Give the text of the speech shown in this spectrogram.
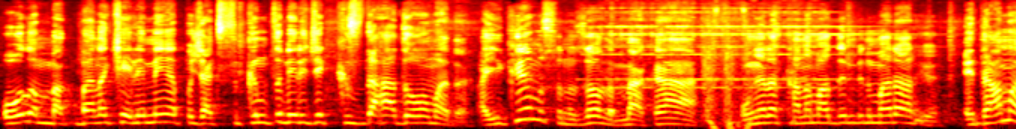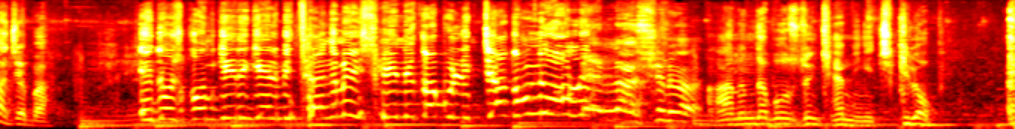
Oğlum bak bana kelime yapacak, sıkıntı verecek kız daha doğmadı. Ayıkıyor musunuz oğlum bak ha? Ona da tanımadığım bir numara arıyor. Eda mı acaba? Edoşkom geri gel bir tanem eşeğini kabulüm canım ne lan şunu. Anında bozdun kendini çikilop.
